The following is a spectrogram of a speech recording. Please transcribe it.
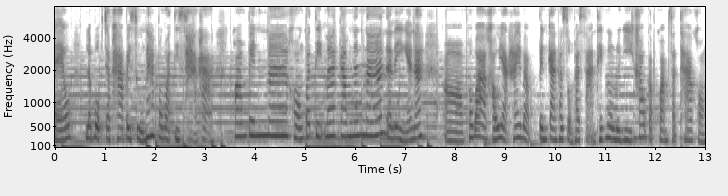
แล้ว ระบบจะพาไปสู่หน้าประวัติศาสตร์ค่ะ ความเป็นมาของปฏิมากรรมนั้นๆอะไรอย่างเงี้ยนะเอ่อเพราะว่าเขาอยากให้แบบเป็นการผสมผสานเทคโนโลยีเข้ากับความศรัทธาของ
